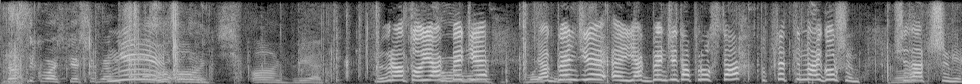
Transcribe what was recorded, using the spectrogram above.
Teraz ty kupować pierwszy, bo ja Nie. Oj, oj, bliet. Dobra, to jak będzie, jak będzie, e, jak będzie ta prosta, to przed tym najgorszym się zatrzymie.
